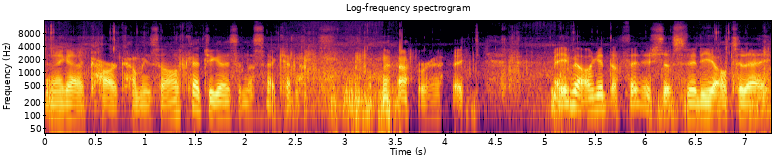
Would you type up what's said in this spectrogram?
And I got a car coming, so I'll catch you guys in a second. Alright. Maybe I'll get to finish this video today.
